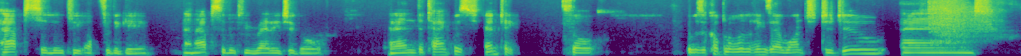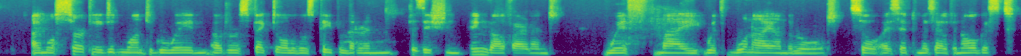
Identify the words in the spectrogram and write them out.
absolutely up for the game and absolutely ready to go. And the tank was empty. So there was a couple of other things I wanted to do, and I most certainly didn't want to go away and out of respect to all of those people that are in position in Golf Ireland with my with one eye on the road. So I said to myself in August,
